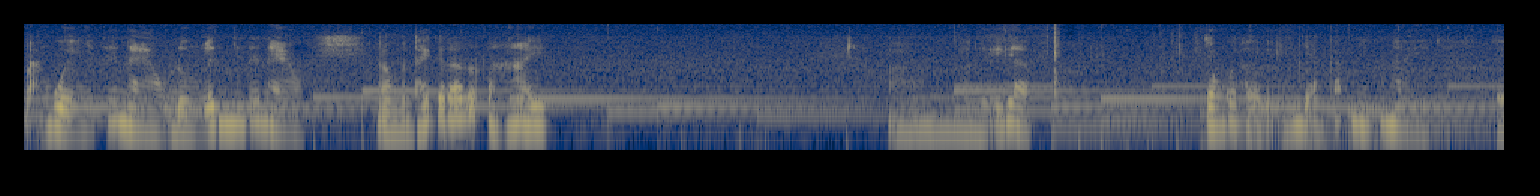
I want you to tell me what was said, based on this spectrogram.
bản quyền như thế nào đường link như thế nào. À, mình thấy cái đó rất là hay. À, mình nghĩ là trong cái thời điểm giãn cách như thế này, thì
